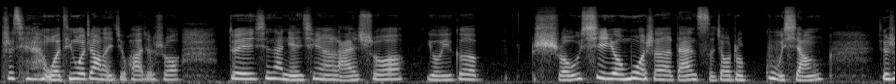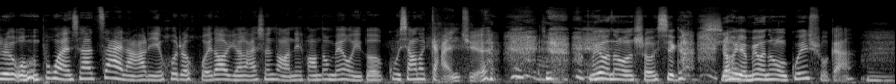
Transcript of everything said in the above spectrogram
之前 我听过这样的一句话，就是说，对现在年轻人来说，有一个熟悉又陌生的单词叫做故乡。就是我们不管现在在哪里，或者回到原来生长的地方，都没有一个故乡的感觉，就 是没有那种熟悉感，然后也没有那种归属感。嗯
